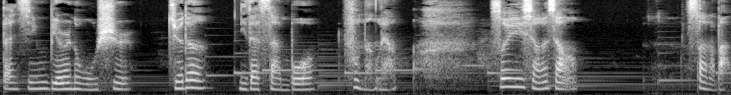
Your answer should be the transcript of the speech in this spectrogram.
担心别人的无视，觉得你在散播负能量，所以想了想，算了吧。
